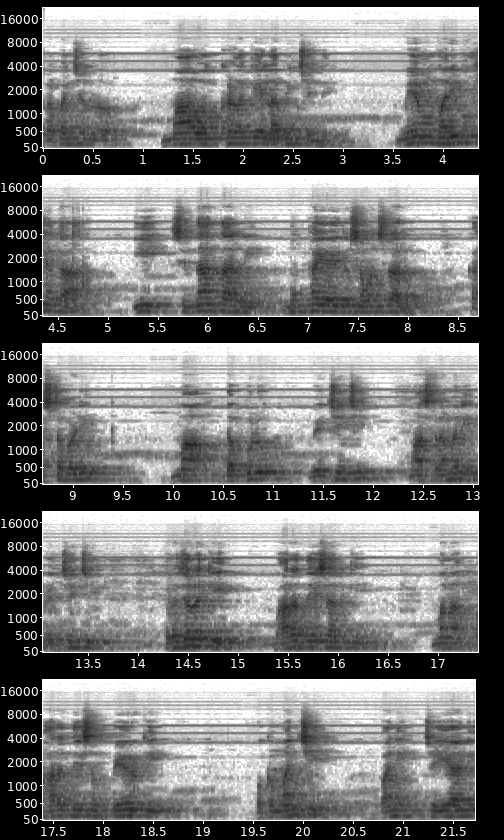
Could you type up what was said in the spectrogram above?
ప్రపంచంలో మా ఒక్కళ్ళకే లభించింది. మేము మరీ ముఖ్యంగా ఈ సిద్ధాంతాన్ని ముప్పై ఐదు సంవత్సరాలు కష్టపడి మా డబ్బులు వెచ్చించి మా శ్రమని వెచ్చించి ప్రజలకి భారతదేశానికి మన భారతదేశం పేరుకి ఒక మంచి పని చేయాలి.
